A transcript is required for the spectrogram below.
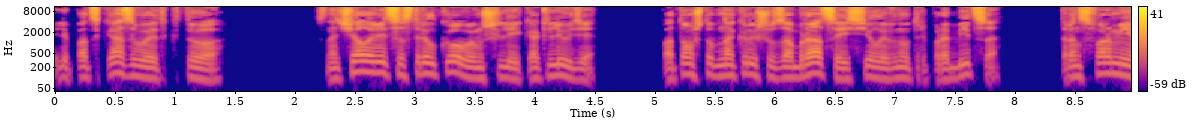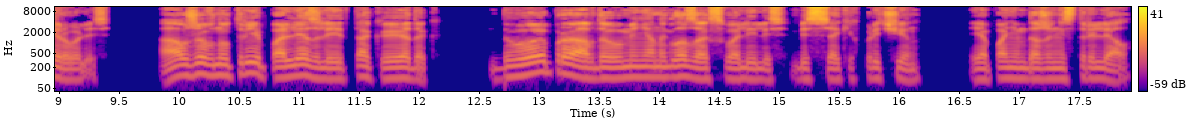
Или подсказывает кто. Сначала ведь со Стрелковым шли, как люди. Потом, чтобы на крышу забраться и силой внутрь пробиться, трансформировались. А уже внутри полезли и так и эдак. Двое, правда, у меня на глазах свалились, без всяких причин. Я по ним даже не стрелял.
